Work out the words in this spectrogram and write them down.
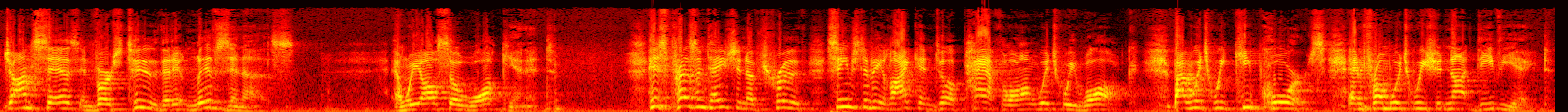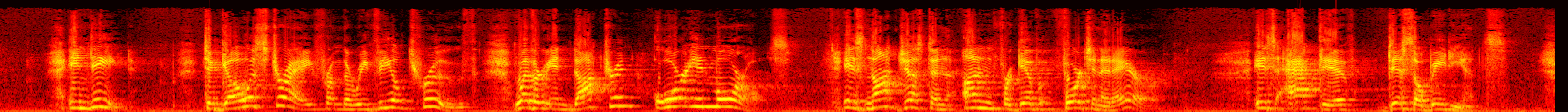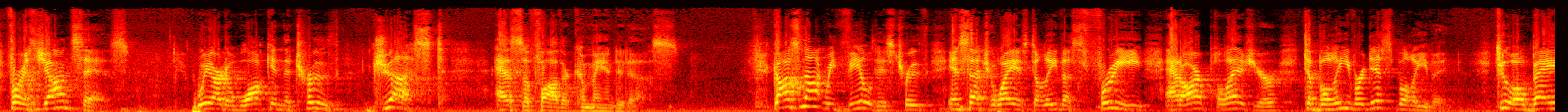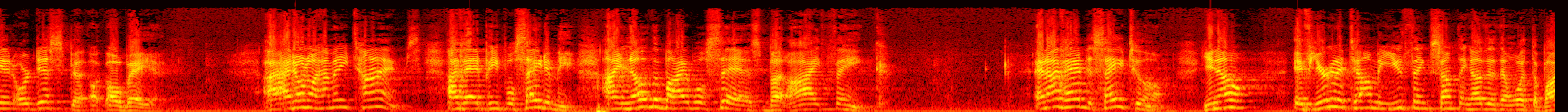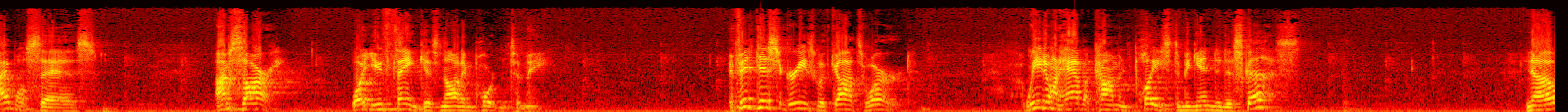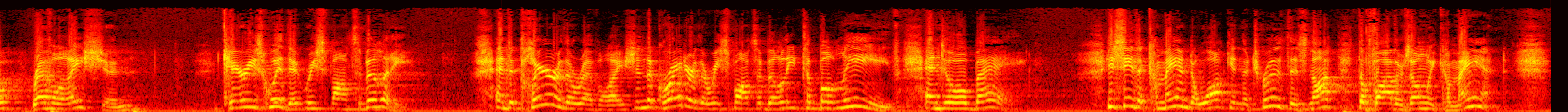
John says in verse 2 that it lives in us, and we also walk in it. His presentation of truth seems to be likened to a path along which we walk, by which we keep course, and from which we should not deviate. Indeed, to go astray from the revealed truth, whether in doctrine or in morals, is not just an unfortunate error, it's active disobedience. For as John says, we are to walk in the truth just as the Father commanded us. God's not revealed His truth in such a way as to leave us free at our pleasure to believe or disbelieve it, to obey it or disobey it. I don't know how many times I've had people say to me, I know the Bible says, but I think. And I've had to say to them, you know, if you're going to tell me you think something other than what the Bible says, I'm sorry. What you think is not important to me. If it disagrees with God's Word, we don't have a common place to begin to discuss. No, revelation carries with it responsibility. And the clearer the revelation, the greater the responsibility to believe and to obey. You see, the command to walk in the truth is not the Father's only command.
